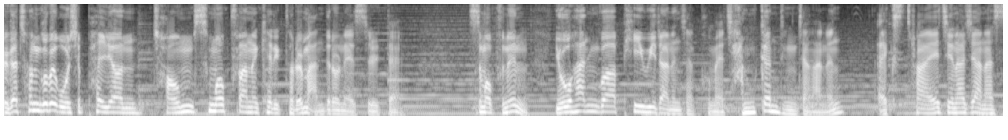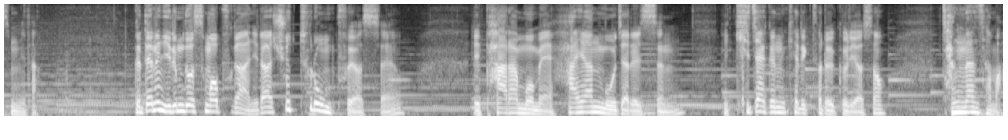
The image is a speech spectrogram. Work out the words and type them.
그가 1958년 처음 스머프라는 캐릭터를 만들어냈을 때 스머프는 요한과 피위라는 작품에 잠깐 등장하는 엑스트라에 지나지 않았습니다. 그때는 이름도 스머프가 아니라 슈트롬프였어요. 이 파란 몸에 하얀 모자를 쓴 키 작은 캐릭터를 그려서 장난삼아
